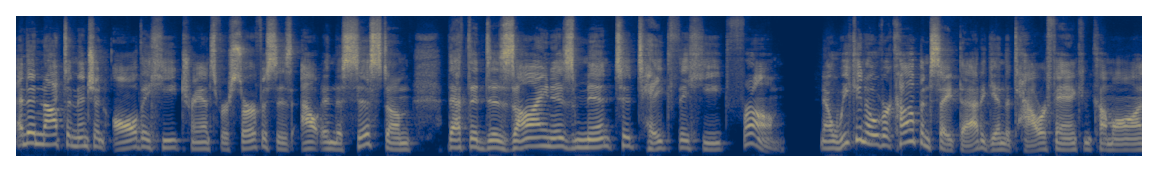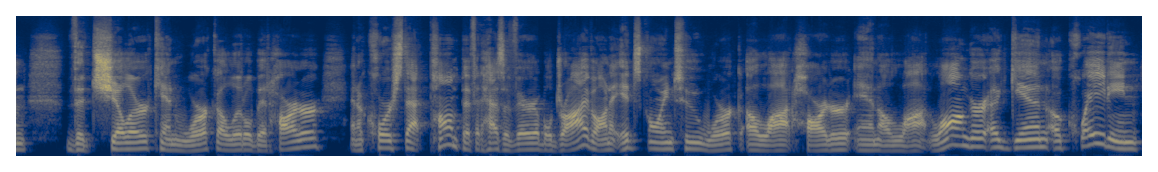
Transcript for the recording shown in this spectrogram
And then, not to mention all the heat transfer surfaces out in the system that the design is meant to take the heat from. Now, we can overcompensate that. Again, the tower fan can come on, the chiller can work a little bit harder. And of course, that pump, if it has a variable drive on it, it's going to work a lot harder and a lot longer. Again, equating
